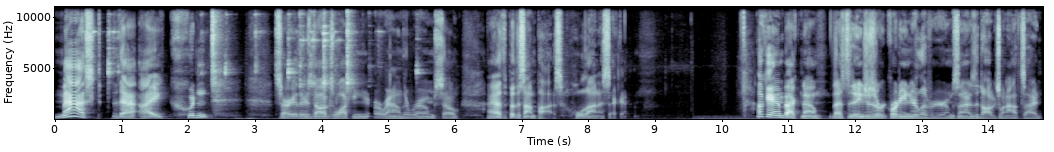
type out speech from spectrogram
masked that I couldn't. Sorry, there's dogs walking around the room, so I have to put this on pause. Hold on a second. Okay, I'm back now. That's the dangers of recording in your living room. Sometimes the dogs went outside.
